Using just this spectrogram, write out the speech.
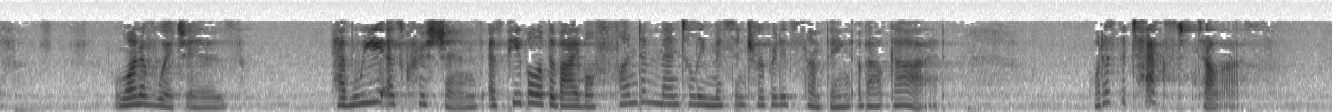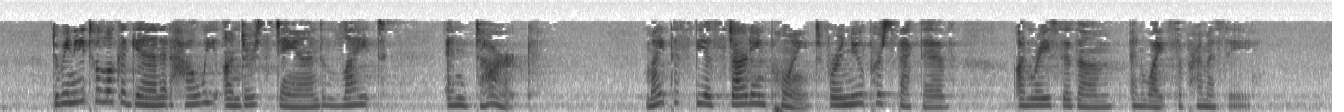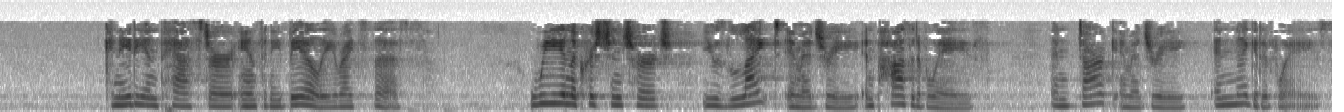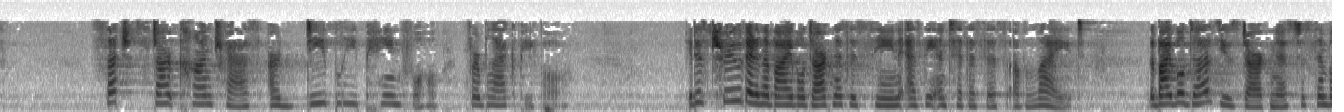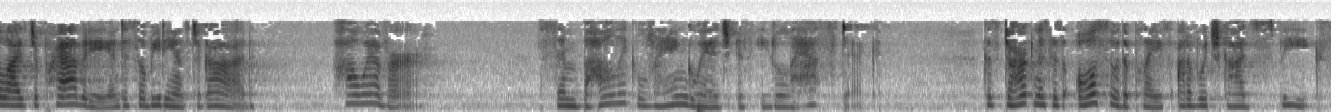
One of which is have we as Christians, as people of the Bible, fundamentally misinterpreted something about God? What does the text tell us? Do we need to look again at how we understand light and dark? Might this be a starting point for a new perspective on racism and white supremacy? Canadian pastor Anthony Bailey writes this We in the Christian church use light imagery in positive ways and dark imagery in negative ways. Such stark contrasts are deeply painful for black people. It is true that in the Bible, darkness is seen as the antithesis of light. The Bible does use darkness to symbolize depravity and disobedience to God. However, symbolic language is elastic. Because darkness is also the place out of which God speaks,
